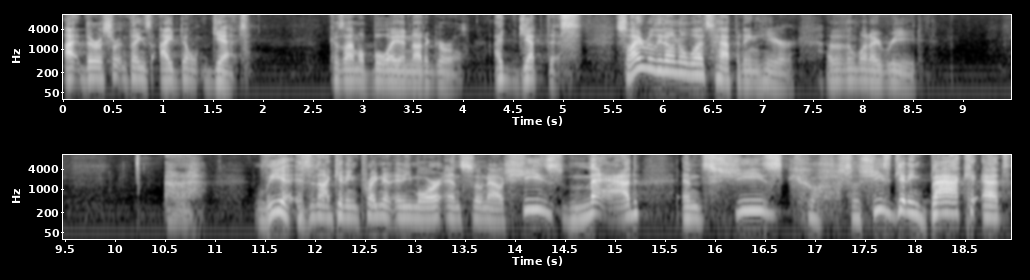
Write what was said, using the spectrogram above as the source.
I, there are certain things I don't get because I'm a boy and not a girl. I get this. So I really don't know what's happening here other than what I read. Uh, Leah is not getting pregnant anymore, and so now she's mad, and she's so she's getting back at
